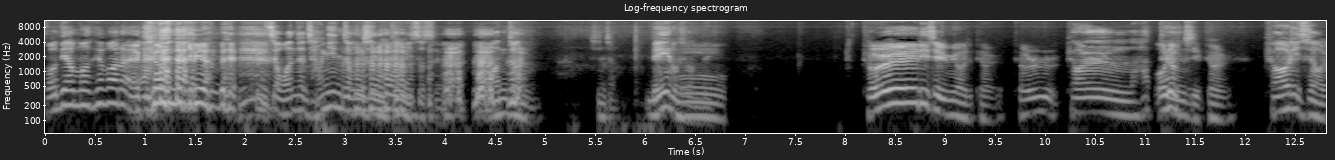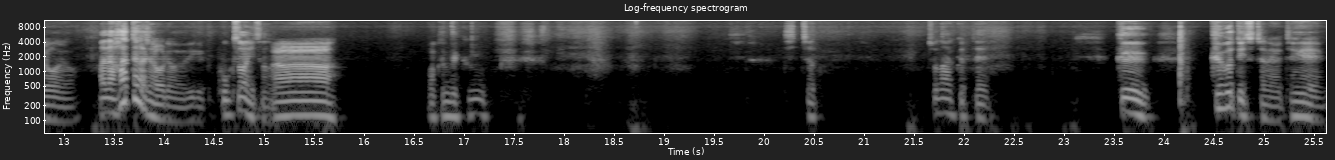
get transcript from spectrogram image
어디 한번 해봐라 약간 그런 느낌이었는데. 진짜 완전 장인 정신 느낌이 있었어요. 완전 진짜 매일 오셨는데 오. 별이 제일 유명하지 별. 별 별 하트 어렵지 별. 별이 진짜 어려워요. 아, 나 하트가 제일 어려워요. 이게 곡선이 있어서. 아. 아 근데 그 진짜 초등학교 때 그 그것도 있었잖아요. 되게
